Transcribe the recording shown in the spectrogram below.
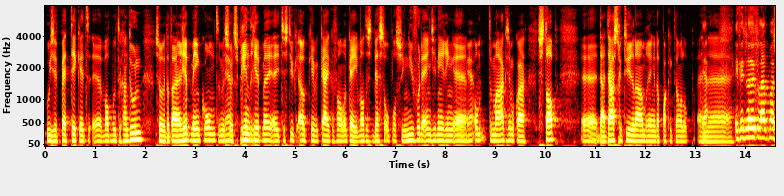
hoe ze per ticket eh, wat moeten gaan doen. Zorgen dat daar een ritme in komt, een Ja. soort sprintritme. Eh, het is natuurlijk elke keer weer kijken van, oké, wat is de beste oplossing nu voor de engineering eh, Ja. om te maken, zeg maar, qua stap. Eh, daar, daar structuur in aanbrengen, dat pak ik dan wel op. En, Ja. eh, Ik vind het leuk, laat maar,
